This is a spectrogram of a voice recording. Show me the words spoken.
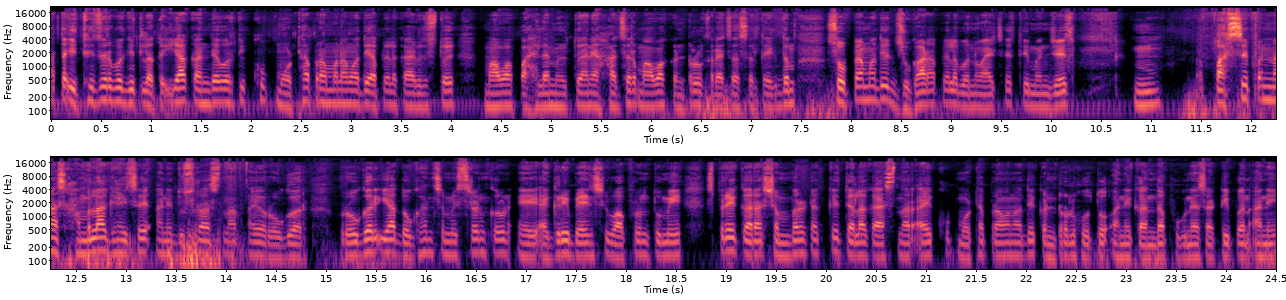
आता इथे जर बघितलं तर या कांद्यावरती खूप मोठ्या प्रमाणामध्ये आपल्याला काय दिसतोय? मावा पाहायला मिळतो आहे आणि हा जर मावा कंट्रोल करायचा असेल तर एकदम सोप्यामध्ये जुगाड आपल्याला बनवायचं आहे. ते म्हणजेच पाचशे पन्नास हमला घ्यायचं आहे आणि दुसरं असणार आहे रोगर. रोगर या दोघांचं मिश्रण करून ॲग्री ब्याऐंशी वापरून तुम्ही स्प्रे करा. शंभर टक्के त्याला काय असणार आहे? खूप मोठ्या प्रमाणामध्ये कंट्रोल होतो आणि कांदा फुगण्यासाठी पण आणि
